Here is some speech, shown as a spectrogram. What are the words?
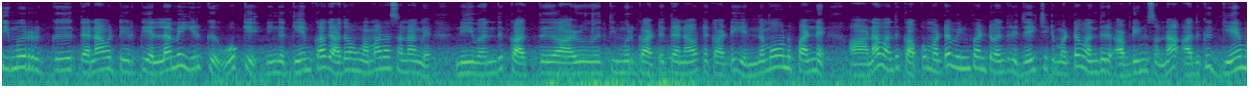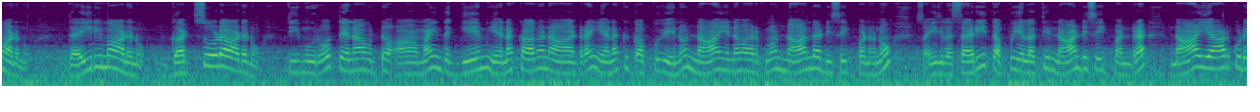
திமிர் இருக்குது தெனாவட்டு இருக்குது எல்லாமே இருக்குது ஓகே நீங்கள் கேமுக்காக அதை அவங்க அம்மா தான் சொன்னாங்களே. நீ வந்து கத்து அழுவு திமிர் காட்டு தெனாவட்டு காட்டு என்னமோ ஒன்று பண்ணு. ஆனால் வந்து கப்பு மட்டும் வின் பண்ணிட்டு வந்துரு ஜெயிச்சிட்டு மட்டும் வந்துரு அப்படின்னு சொன்னால் அதுக்கு கேம் ஆடணும் தைரியமாக ஆடணும் கட்ஸோட ஆடணும். திமுறோ தெனாவட்டோ ஆமாம் இந்த கேம் எனக்காக நான் ஆடுறேன் எனக்கு கப்பு வேணும் நான் என்னவா இருக்கணும் நான் தான் டிசைட் பண்ணணும். இதில் சரி தப்பு எல்லாத்தையும் நான் டிசைட் பண்ணுறேன் நான் யார் கூட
